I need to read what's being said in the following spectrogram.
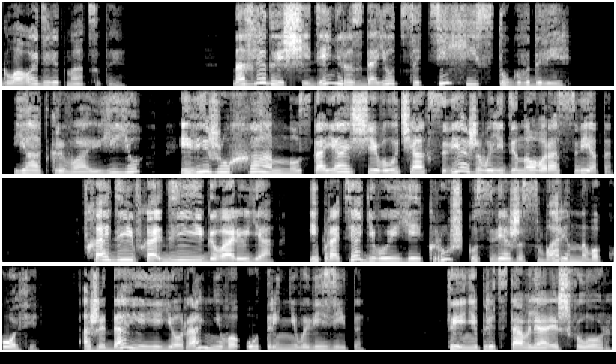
Глава 19. На следующий день раздается тихий стук в дверь. Я открываю ее и вижу Ханну, стоящую в лучах свежего ледяного рассвета. «Входи, входи», — говорю я, и протягиваю ей кружку свежесваренного кофе, ожидая ее раннего утреннего визита. «Ты не представляешь, Флора,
